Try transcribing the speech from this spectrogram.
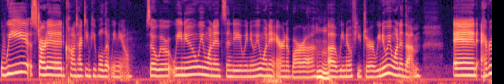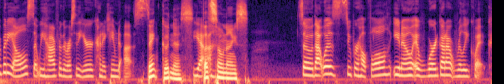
we started contacting people that we knew. So we, were, we knew we wanted Cindy. We knew we wanted Aaron Ibarra. Mhm. Uh, we know Future. We knew we wanted them. And everybody else that we have for the rest of the year kind of came to us. Thank goodness. Yeah. That's so nice. So that was super helpful. You know, it word got out really quick.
